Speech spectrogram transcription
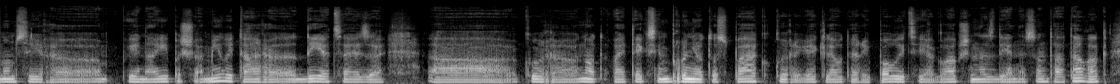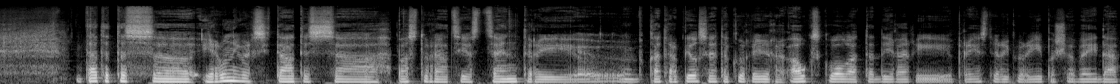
mums ir viena īpašā militāra diecēze, kur, no, vai teiksim, bruņoto spēku, kur ir iekļauta arī policija, glābšanas dienas un tā tālāk. Tātad tas uh, ir universitātes uh, pasturācijas centri. Uh, katrā pilsētā, kur ir augstskola, tad ir arī priesteri, kur īpašā veidā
